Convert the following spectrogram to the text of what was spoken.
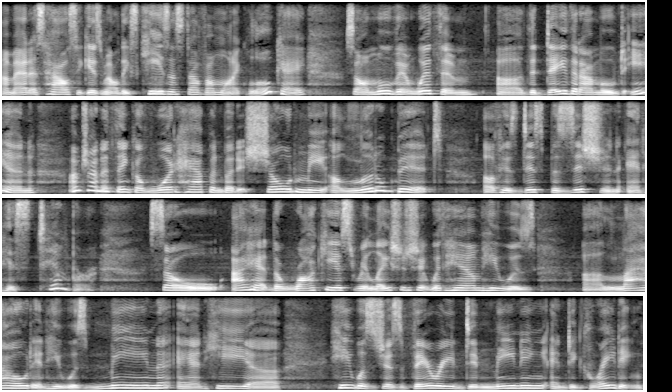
I'm at his house. He gives me all these keys and stuff. I'm like, well, okay. So I move in with him. Uh, the day that I moved in, I'm trying to think of what happened, but it showed me a little bit of his disposition and his temper. So I had the rockiest relationship with him. He was uh, loud and he was mean and he uh, he was just very demeaning and degrading.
